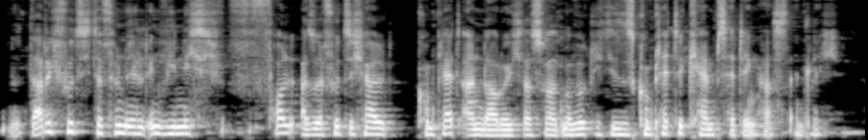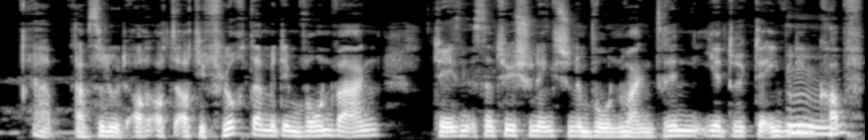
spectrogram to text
dadurch fühlt sich der Film halt irgendwie nicht voll, also er fühlt sich halt komplett an dadurch, dass du halt mal wirklich dieses komplette Camp-Setting hast, endlich. Ja, absolut. Auch, auch, auch die Flucht dann mit dem Wohnwagen. Jason ist natürlich schon längst schon im Wohnwagen drin. Ihr drückt er irgendwie den Mhm. Kopf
